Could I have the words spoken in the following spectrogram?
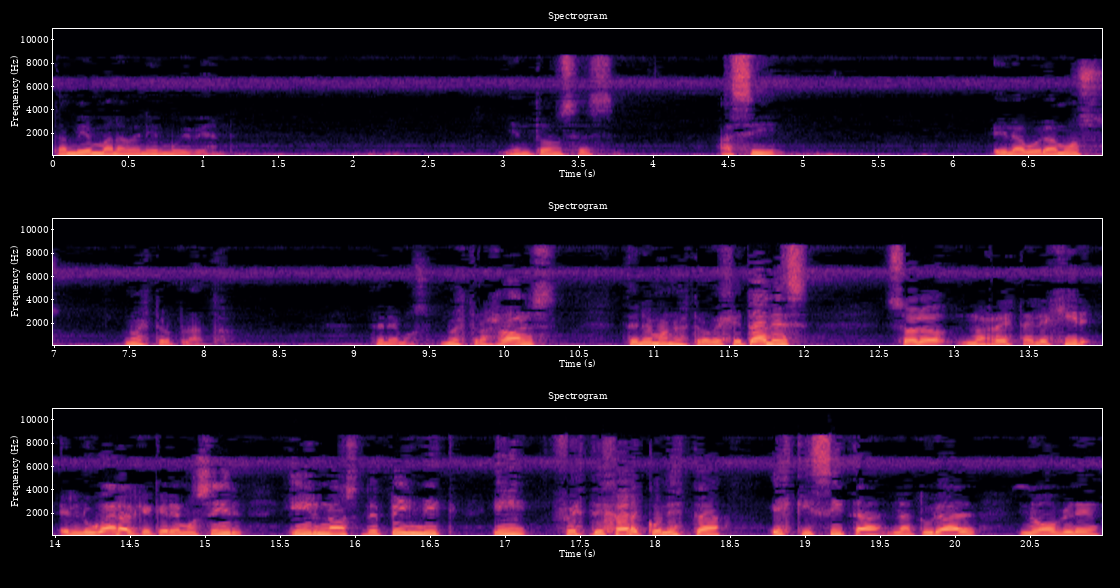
también van a venir muy bien. Y entonces, así elaboramos nuestro plato. Tenemos nuestros rolls, tenemos nuestros vegetales, solo nos resta elegir el lugar al que queremos ir, irnos de picnic y festejar con esta exquisita, natural, noble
